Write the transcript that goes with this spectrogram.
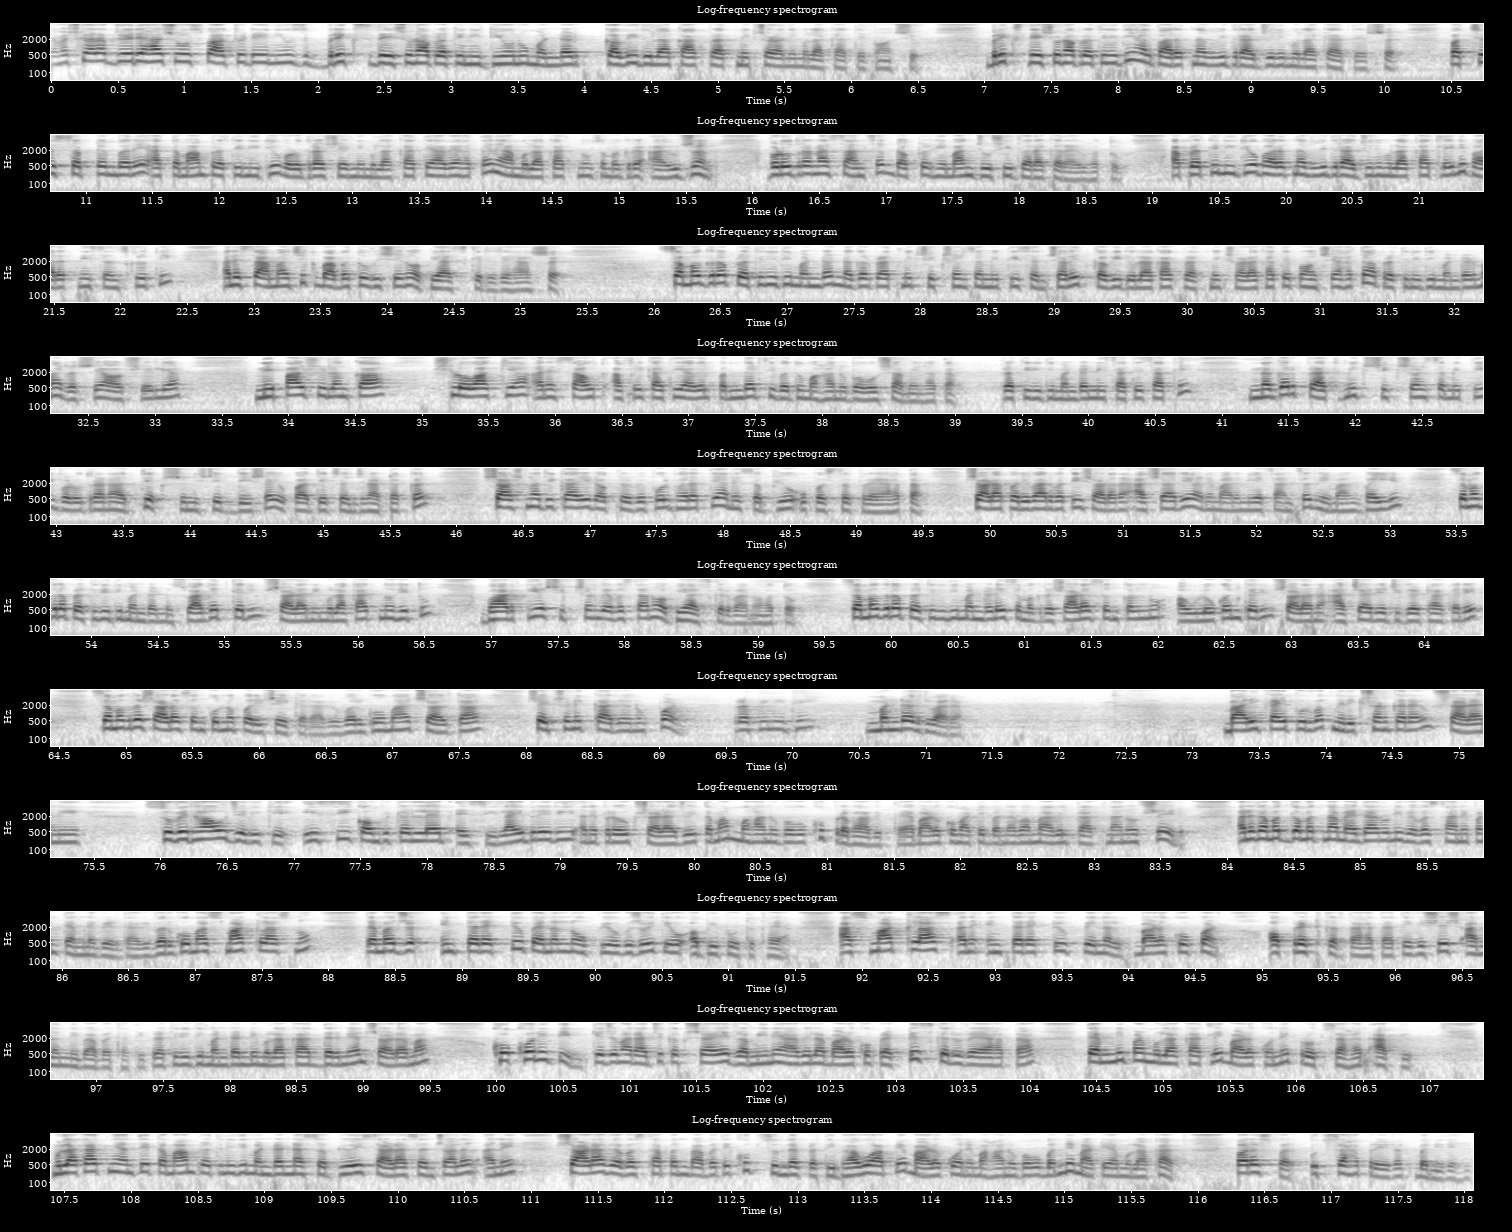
નમસ્કાર, આપ જોઈ રહ્યા છો સ્પાર્ક ટુડે ન્યૂઝ બ્રિક્સ દેશોના પ્રતિનિધિઓનું મંડળ કવિદુલા કાક પ્રાથમિક શાળાની મુલાકાતે પહોંચ્યું. બ્રિક્સ દેશોના પ્રતિનિધિ હાલ ભારતના વિવિધ રાજ્યોની મુલાકાતે છે. પચીસ સપ્ટેમ્બરે આ તમામ પ્રતિનિધિઓ વડોદરા શહેરની મુલાકાતે આવ્યા હતા અને આ મુલાકાતનું સમગ્ર આયોજન વડોદરાના સાંસદ ડૉક્ટર હેમાંગ જોશી દ્વારા કરાયું હતું. આ પ્રતિનિધિઓ ભારતના વિવિધ રાજ્યોની મુલાકાત લઈને ભારતની સંસ્કૃતિ અને સામાજિક બાબતો વિશેનો અભ્યાસ કરી રહ્યા છે. સમગ્ર પ્રતિનિધિમંડળ નગર પ્રાથમિક શિક્ષણ સમિતિ સંચાલિત કવિ દુલાકાક પ્રાથમિક શાળા ખાતે પહોંચ્યા હતા. પ્રતિનિધિમંડળમાં મંડળમાં Russia, Australia, Nepal, Sri Lanka, Slovakia અને સાઉથ આફ્રિકાથી આવેલ પંદરથી વધુ મહાનુભાવો સામેલ હતા. પ્રતિનિધિ મંડળની સાથે સાથે નગર પ્રાથમિક શિક્ષણ સમિતિ વડોદરાના અધ્યક્ષ નિશ્ચિત દેસાઈ, ઉપાધ્યક્ષ અંજના ઠક્કર, શાસનાધિકારી ડોક્ટર વિપુલ ભરતિયા અને સભ્યો ઉપસ્થિત રહ્યા હતા. શાળા પરિવાર વતી શાળાના આચાર્ય અને માનનીય સાંસદ હેમાંગભાઈએ સમગ્ર પ્રતિનિધિમંડળનું સ્વાગત કર્યું. શાળાની મુલાકાતનો હેતુ ભારતીય શિક્ષણ વ્યવસ્થાનો અભ્યાસ કરવાનો હતો. સમગ્ર પ્રતિનિધિમંડળે સમગ્ર શાળા સંકુલનું અવલોકન કર્યું. શાળાના આચાર્ય જીગર ઠાકરે સમગ્ર શાળા સંકુલનો પરિચય કરાવ્યો. વર્ગોમાં ચાલતા શૈક્ષણિક કાર્યનું પણ પ્રતિનિધિ મંડળ દ્વારા બારીકાઈપૂર્વક નિરીક્ષણ કરાયું. શાળાની સુવિધાઓ જેવી કે AC computer lab AC library અને પ્રયોગશાળા જોઈ તમામ મહાનુભાવો ખૂબ પ્રભાવિત થયા. બાળકો માટે બનાવવામાં આવેલ પ્રાર્થનાનો શેડ અને રમતગમતના મેદાનોની વ્યવસ્થાને પણ તેમણે બિરદાવી. વર્ગોમાં સ્માર્ટ ક્લાસનો તેમજ ઇન્ટરેક્ટિવ પેનલનો ઉપયોગ જોઈ તેઓ અભિભૂત થયા. આ સ્માર્ટ ક્લાસ અને ઇન્ટરેક્ટિવ પેનલ બાળકો પણ ઓપરેટ કરતા હતા. તે વિશેષ આનંદની બાબત હતી. પ્રતિનિધિ મંડળની મુલાકાત દરમિયાન શાળામાં ખોખોની ટીમ કે જેમાં રાજ્યકક્ષાએ રમીને આવેલા બાળકો પ્રેક્ટિસ કરી રહ્યા હતા, તેમની પણ મુલાકાત લઈ બાળકોને પ્રોત્સાહન આપ્યું. મુલાકાતની અંતે તમામ પ્રતિનિધિ મંડળના સભ્યોએ શાળા સંચાલન અને શાળા વ્યવસ્થાપન બાબતે ખૂબ સુંદર પ્રતિભાવો આપ્યા. બાળકો અને મહાનુભાવો બંને માટે આ મુલાકાત પરસ્પર ઉત્સાહ પ્રેરક બની રહી.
